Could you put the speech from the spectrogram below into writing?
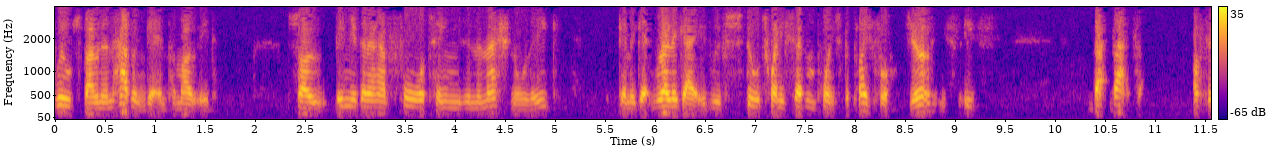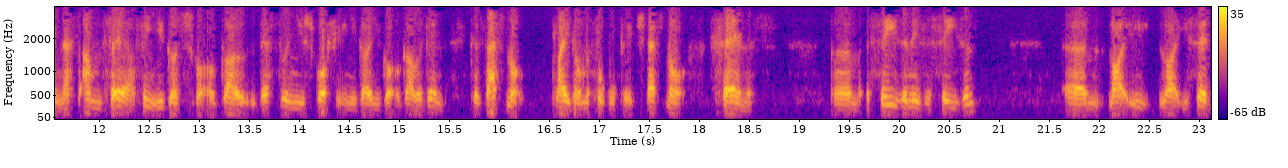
Wealdstone and Havant getting promoted. So then you're going to have four teams in the National League going to get relegated with still 27 points to play for. Do you know? It's, it's that that's I think that's unfair. I think you've got to go. That's when you squash it and you go, you've got to go again because that's not played on the football pitch. That's not fairness. Um, a season is a season um, like like you said,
